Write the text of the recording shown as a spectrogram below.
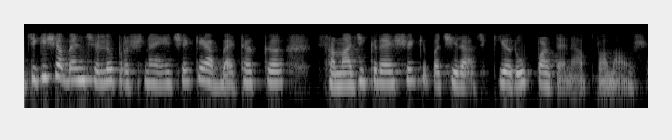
ચિકિત્સાબેન છેલ્લો પ્રશ્ન એ છે કે આ બેઠક સામાજિક રહેશે કે પછી રાજકીય રૂપ પણ તેને આપવામાં આવશે?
